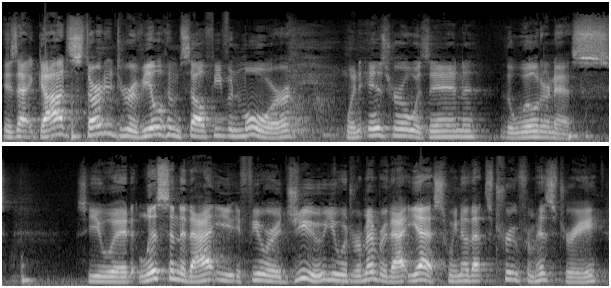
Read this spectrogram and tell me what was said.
is that God started to reveal himself even more when Israel was in the wilderness. So you would listen to that. If you were a Jew, you would remember that. Yes, we know that's true from history.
